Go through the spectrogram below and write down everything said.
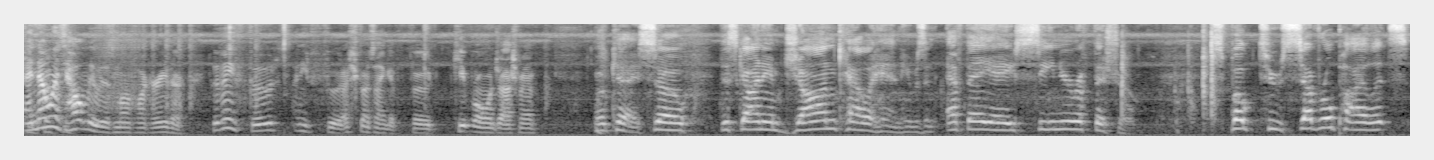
And no one's helped me with this motherfucker either. Do we have any food? I need food. I should go inside and get food. Keep rolling, Josh, man. Okay, so this guy named John Callahan, he was an FAA senior official, spoke to several pilots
